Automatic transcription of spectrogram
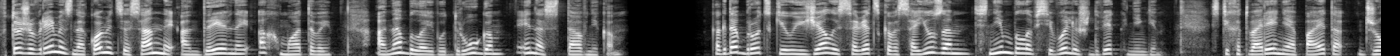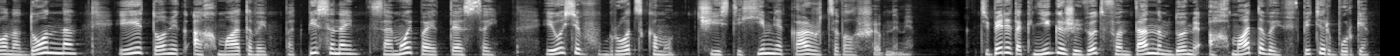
в то же время знакомится с Анной Андреевной Ахматовой. Она была его другом и наставником. Когда Бродский уезжал из Советского Союза, с ним было всего лишь две книги. Стихотворение поэта Джона Донна и томик Ахматовой, подписанной самой поэтессой Иосифу Бродскому, чьи стихи мне кажутся волшебными. Теперь эта книга живет в фонтанном доме Ахматовой в Петербурге –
